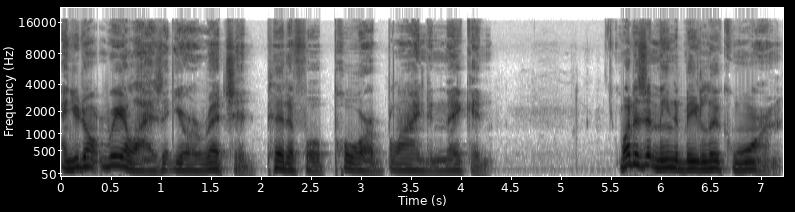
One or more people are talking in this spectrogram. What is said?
And you don't realize that you are wretched, pitiful, poor, blind, and naked. What does it mean to be lukewarm?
